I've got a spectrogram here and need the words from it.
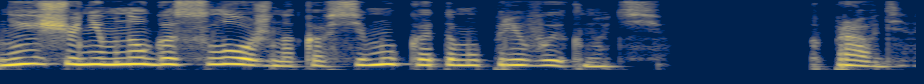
Мне еще немного сложно ко всему к этому привыкнуть. К правде.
